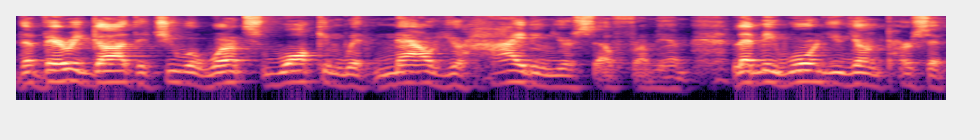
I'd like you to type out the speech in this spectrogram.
The very God that you were once walking with, now you're hiding yourself from him. Let me warn you, young person,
